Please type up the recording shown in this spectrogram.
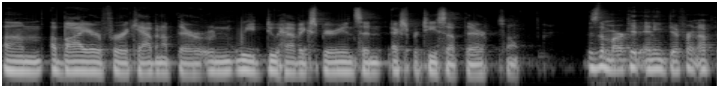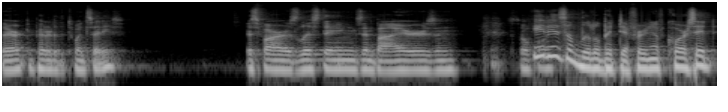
um, a buyer for a cabin up there, and we do have experience and expertise up there. So Is the market any different up there compared to the Twin Cities? As far as listings and buyers and so forth? it is a little bit different. Of course, it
